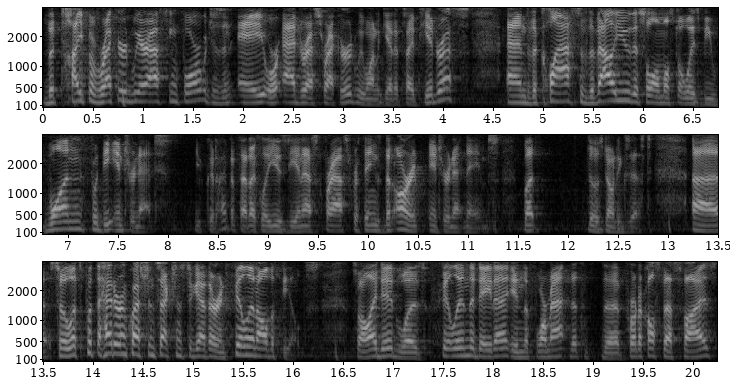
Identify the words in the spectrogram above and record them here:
the type of record we are asking for, which is an A or address record. We want to get its IP address. And the class of the value, this will almost always be one for the internet. You could hypothetically use DNS class for things that aren't internet names, but those don't exist. Uh, so let's put the header and question sections together and fill in all the fields. So all I did was fill in the data in the format that the protocol specifies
